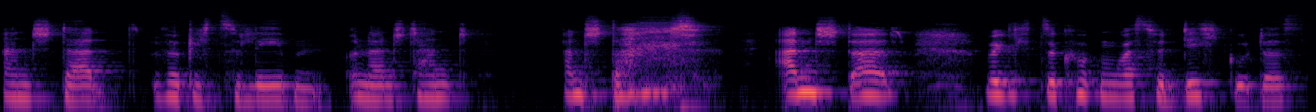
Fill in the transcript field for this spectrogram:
anstatt wirklich zu leben und anstatt, anstatt, anstatt wirklich zu gucken, was für dich gut ist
